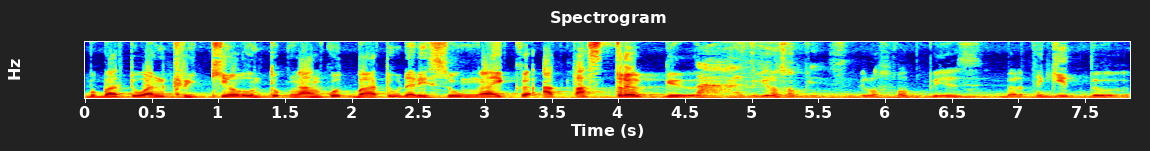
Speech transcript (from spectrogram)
bebatuan kerikil untuk ngangkut batu dari sungai ke atas truk gitu. Nah, itu filosofis. filosofis. Berarti gitu.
